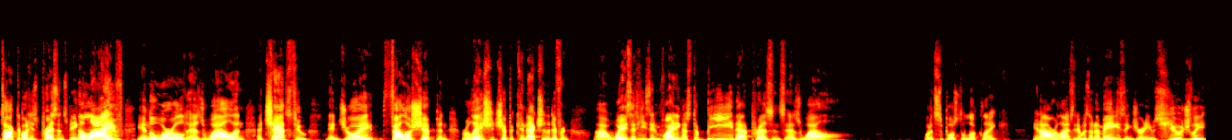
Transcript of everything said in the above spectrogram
talked about his presence being alive in the world as well and a chance to enjoy fellowship and relationship and connection, the different uh, ways that he's inviting us to be that presence as well. What it's supposed to look like in our lives. And it was an amazing journey. It was hugely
